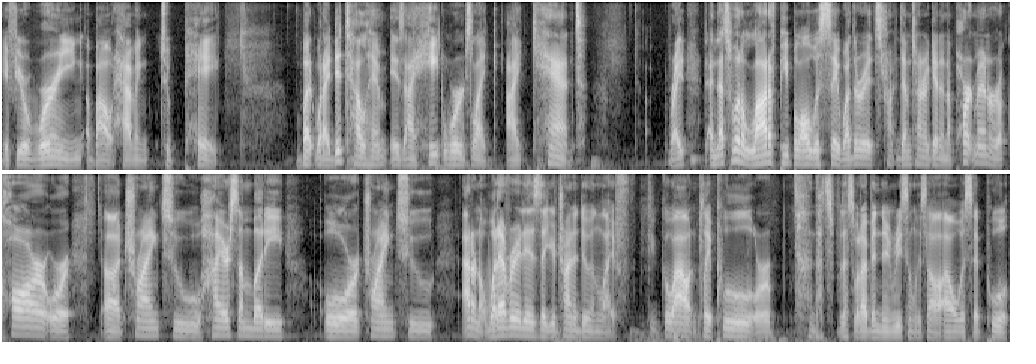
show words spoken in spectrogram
if you're worrying about having to pay? But what I did tell him is I hate words like I can't. Right? And that's what a lot of people always say, whether it's try- them trying to get an apartment or a car or uh, trying to hire somebody or trying to, I don't know, whatever it is that you're trying to do in life. Go out and play pool or that's that's what I've been doing recently. So I always say pool.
